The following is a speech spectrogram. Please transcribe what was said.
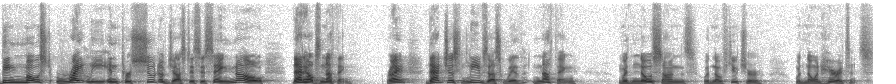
be most rightly in pursuit of justice is saying, no, that helps nothing, right? That just leaves us with nothing, with no sons, with no future, with no inheritance.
